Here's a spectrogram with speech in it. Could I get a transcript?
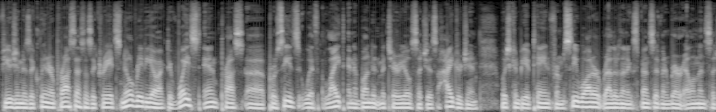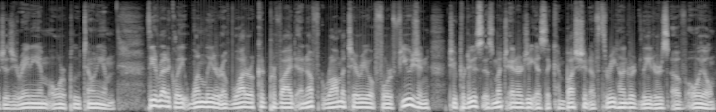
Fusion is a cleaner process as it creates no radioactive waste and uh, proceeds with light and abundant materials such as hydrogen, which can be obtained from seawater rather than expensive and rare elements such as uranium or plutonium. Theoretically, one liter of water could provide enough raw material for fusion to produce as much energy as the combustion of 300 liters of oil.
